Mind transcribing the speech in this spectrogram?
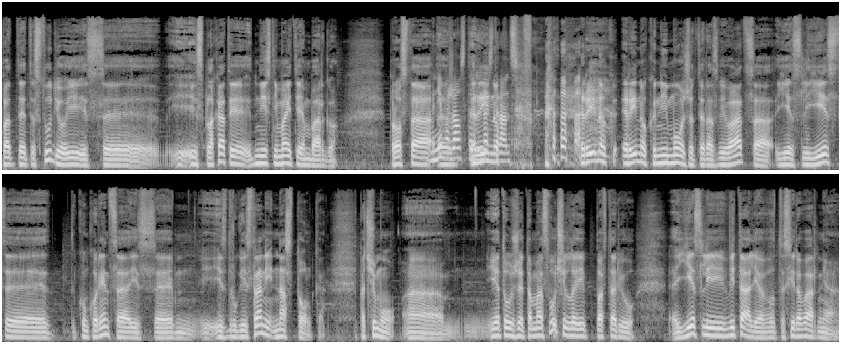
под эту студию и из, э, из плакаты «Не снимайте эмбарго». Просто Мне, э, пожалуйста, рынок, иностранцев. рынок, рынок не может развиваться, если есть э, конкуренция из, э, из других стран настолько. Почему? Э, И это уже там озвучила и повторю. Если в Италии вот сыроварня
